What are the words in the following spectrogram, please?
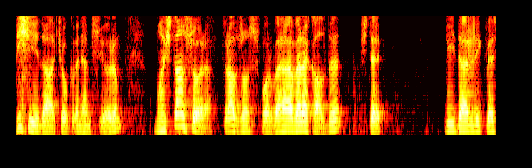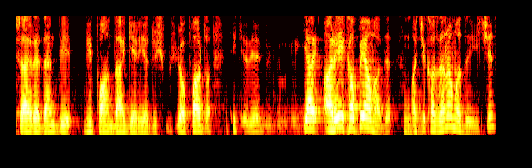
Bir şeyi daha çok önemsiyorum. Maçtan sonra Trabzonspor berabere kaldı. İşte liderlik vesaireden bir bir puan daha geriye düşmüş. Yok pardon. Ya arayı kapayamadı. Maçı kazanamadığı için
